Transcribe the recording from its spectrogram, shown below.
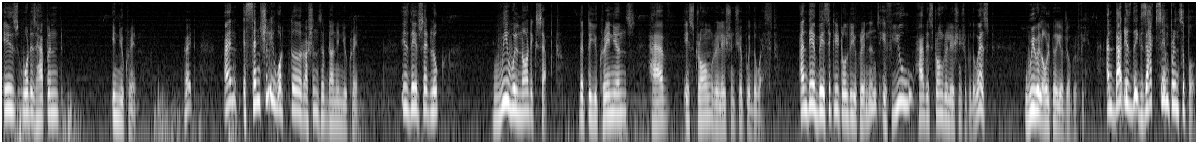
is what has happened in Ukraine, right? And essentially, what the Russians have done in Ukraine is they've said, look, we will not accept that the Ukrainians have a strong relationship with the West. And they've basically told the Ukrainians, if you have a strong relationship with the West, we will alter your geography. And that is the exact same principle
